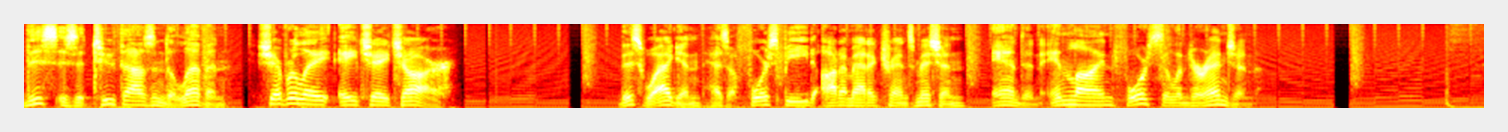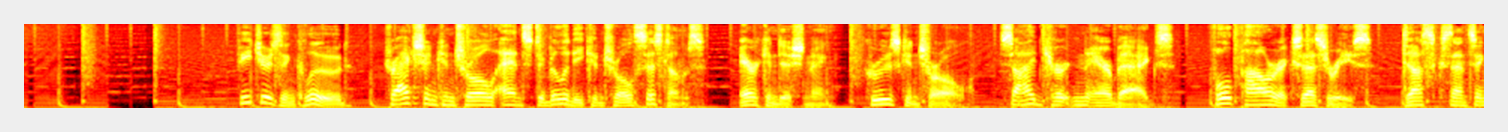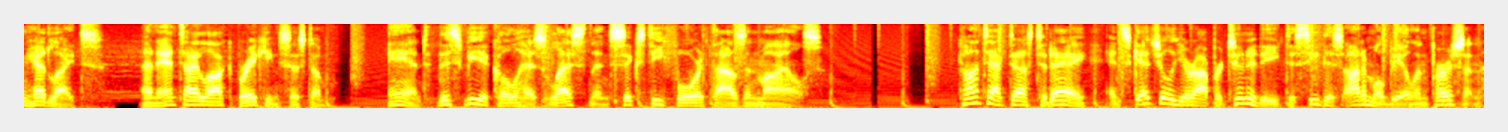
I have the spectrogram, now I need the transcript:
This is a 2011 Chevrolet HHR. This wagon has a four-speed automatic transmission and an inline four-cylinder engine. Features include traction control and stability control systems, air conditioning, cruise control, side curtain airbags, full power accessories, dusk sensing headlights, an anti-lock braking system, and this vehicle has less than 64,000 miles. Contact us today and schedule your opportunity to see this automobile in person.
